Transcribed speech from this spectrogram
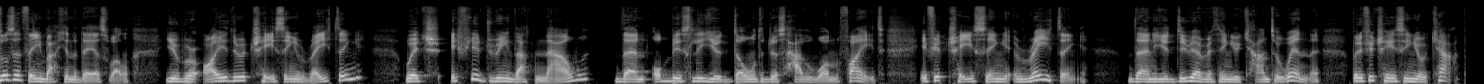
was a thing back in the day as well. You were either chasing rating, which if you're doing that now, then obviously you don't just have one fight. If you're chasing rating, then you do everything you can to win. But if you're chasing your cap,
